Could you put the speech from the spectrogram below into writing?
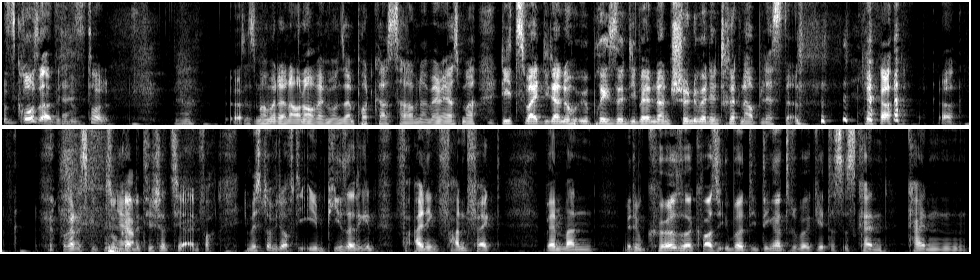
Das ist großartig, das ist toll. Ja. Das machen wir dann auch noch, wenn wir unseren Podcast haben. Dann werden wir erstmal, die zwei, die da noch übrig sind, die werden dann schön über den dritten ablästern. Oh Gott, es gibt so Ja. geile T-Shirts hier einfach. Ihr müsst mal wieder auf die EMP-Seite gehen. Vor allen Dingen Fun Fact, wenn man mit dem Cursor quasi über die Dinger drüber geht, das ist kein, kein,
